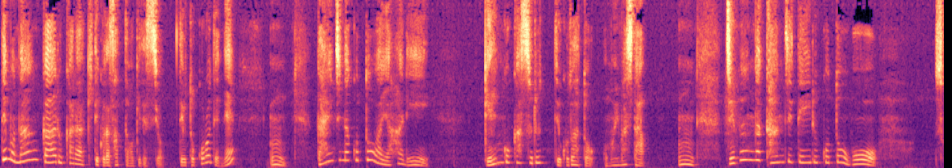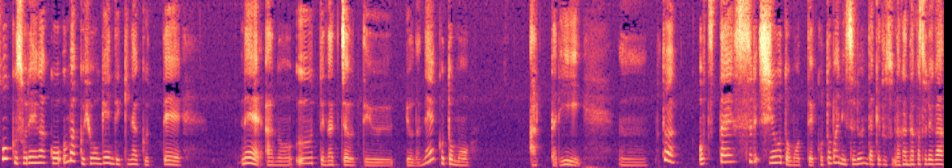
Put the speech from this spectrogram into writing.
でも何かあるから来てくださったわけですよっていうところでね、うん、大事なことはやはり言語化するっていうことだと思いました。うん、自分が感じていることをすごくそれがこううまく表現できなくってねあのうーってなっちゃうっていうようなねこともあったり、うん、あとはお伝えするしようと思って言葉にするんだけどなかなかそれが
